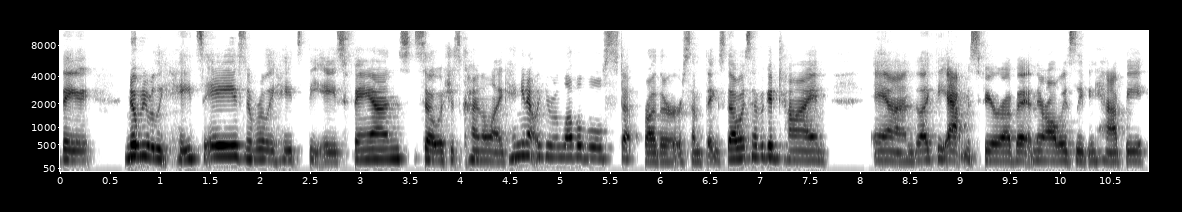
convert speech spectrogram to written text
they nobody really hates A's, nobody really hates the A's fans, so it's just kind of like hanging out with your lovable stepbrother or something. So they always have a good time and like the atmosphere of it, and they're always leaving happy.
